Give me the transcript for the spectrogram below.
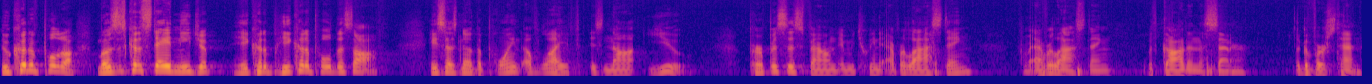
who could have pulled it off. Moses could have stayed in Egypt. He could have, he could have pulled this off. He says, No, the point of life is not you. Purpose is found in between everlasting, from everlasting, with God in the center. Look at verse 10.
